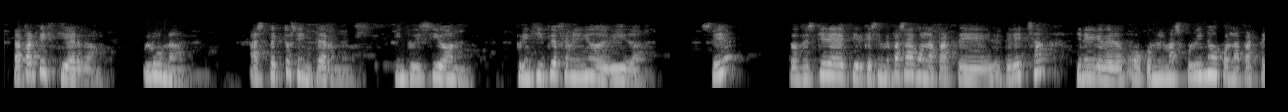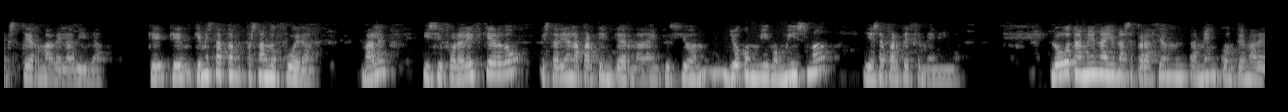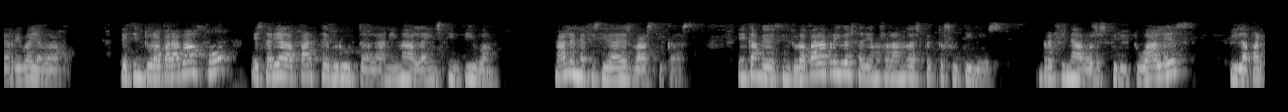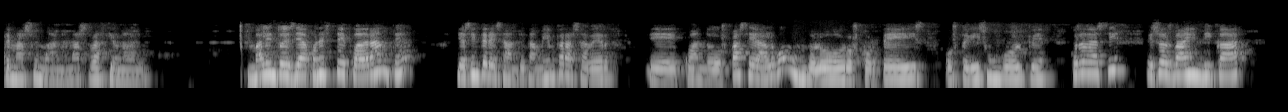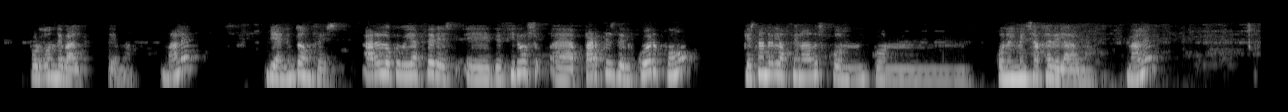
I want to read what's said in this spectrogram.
La parte izquierda, luna, aspectos internos, intuición, principio femenino de vida, ¿Sí? Entonces quiere decir que si me pasa con la parte derecha, tiene que ver o con el masculino o con la parte externa de la vida. ¿Qué, me está pasando fuera? ¿Vale? Y si fuera el izquierdo, estaría en la parte interna, la intuición, yo conmigo misma y esa parte femenina. Luego también hay una separación también con tema de arriba y abajo. De cintura para abajo estaría la parte bruta, la animal, la instintiva, ¿vale? Necesidades básicas. En cambio, de cintura para arriba estaríamos hablando de aspectos sutiles, refinados, espirituales y la parte más humana, más racional. ¿Vale? Entonces ya con este cuadrante ya es interesante también para saber eh, cuando os pase algo, un dolor, os cortéis, os peguéis un golpe, cosas así, eso os va a indicar por dónde va el tema. ¿Vale? Bien, entonces, ahora lo que voy a hacer es eh, deciros eh, partes del cuerpo que están relacionados con, con el mensaje del alma, ¿vale?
